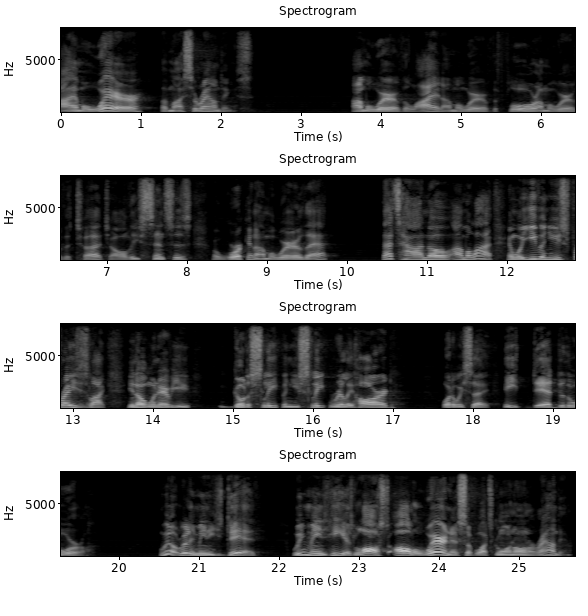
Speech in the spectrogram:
I am aware of my surroundings. I'm aware of the light. I'm aware of the floor. I'm aware of the touch. All these senses are working. I'm aware of that. That's how I know I'm alive. And we even use phrases like, you know, whenever you go to sleep and you sleep really hard, what do we say? He's dead to the world. We don't really mean he's dead. We mean he has lost all awareness of what's going on around him.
